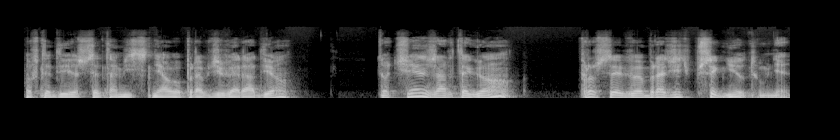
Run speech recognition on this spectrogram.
bo wtedy jeszcze tam istniało prawdziwe radio, to ciężar tego, proszę sobie wyobrazić, przygniótł mnie.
